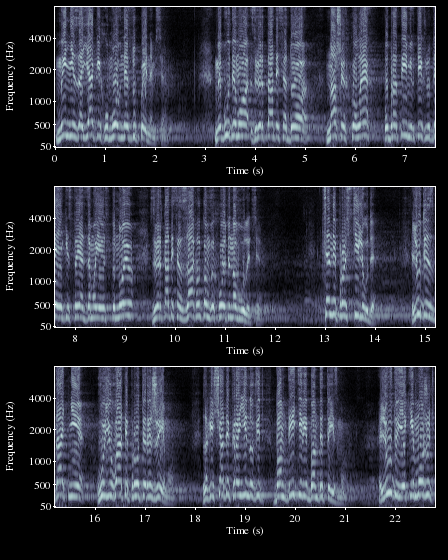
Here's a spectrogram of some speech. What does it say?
Ми ні за яких умов не зупинимося. Ми будемо звертатися до наших колег, побратимів, тих людей, які стоять за моєю спиною, звертатися з закликом виходити на вулиці. Це не прості люди. Люди здатні воювати проти режиму, захищати країну від бандитів і бандитизму. Люди, які можуть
